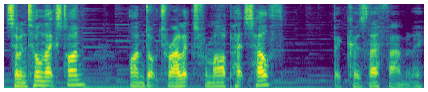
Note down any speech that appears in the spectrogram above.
So until next time, I'm Dr. Alex from Our Pets Health, because they're family.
